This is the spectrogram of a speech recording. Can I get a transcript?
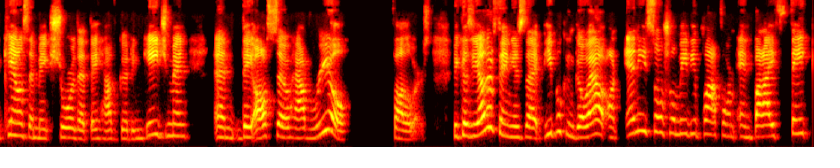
accounts and make sure that they have good engagement and they also have real followers. Because the other thing is that people can go out on any social media platform and buy fake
